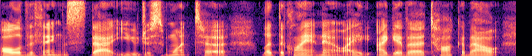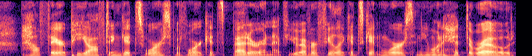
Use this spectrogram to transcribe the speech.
all of the things that you just want to let the client know. I I give a talk about how therapy often gets worse before it gets better. And if you ever feel like it's getting worse and you want to hit the road,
